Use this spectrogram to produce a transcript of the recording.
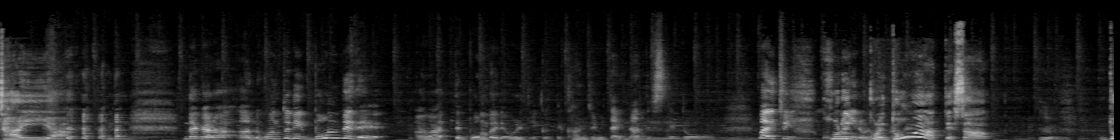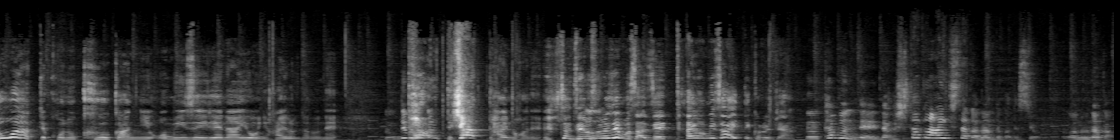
対嫌、う んだからあの本当にボンベで上がってボンベで降りていくって感じみたいなんですけど、まあ一応これこれどうでやってさうん。どうやってこの空間にお水入れないように入るんだろうね。でもパンってシャッて入るのかね。さでもそれでもさ絶対お水入ってくるじゃん。うん多分ねなんか下が開いてたかなんとかですよ。あのなんか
